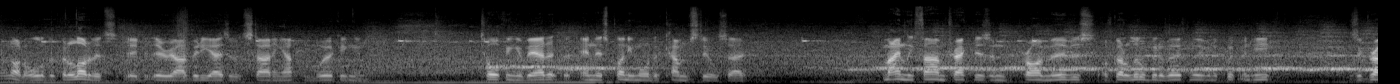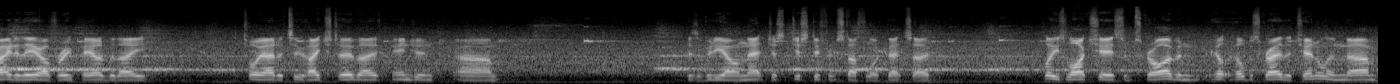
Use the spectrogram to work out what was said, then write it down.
well, not all of it, but a lot of it's, there are videos of it starting up and working and talking about it, and there's plenty more to come still. So mainly farm tractors and prime movers. I've got a little bit of earth moving equipment here. There's a grader there I've repowered with a Toyota 2H turbo engine. Um, there's a video on that, just, just different stuff like that. So please like, share, subscribe and help, help us grow the channel and um,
